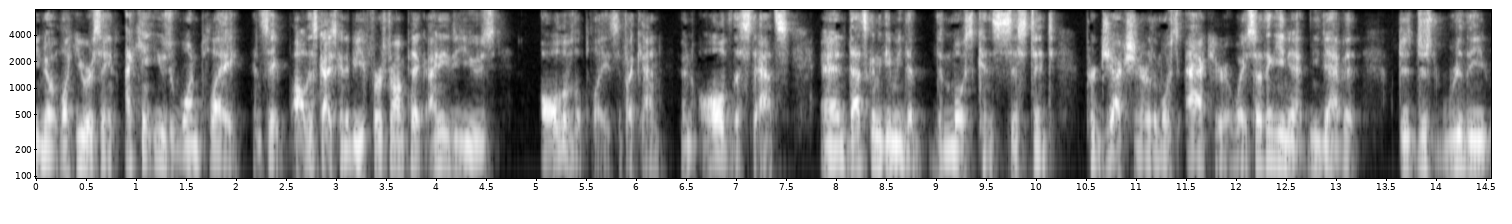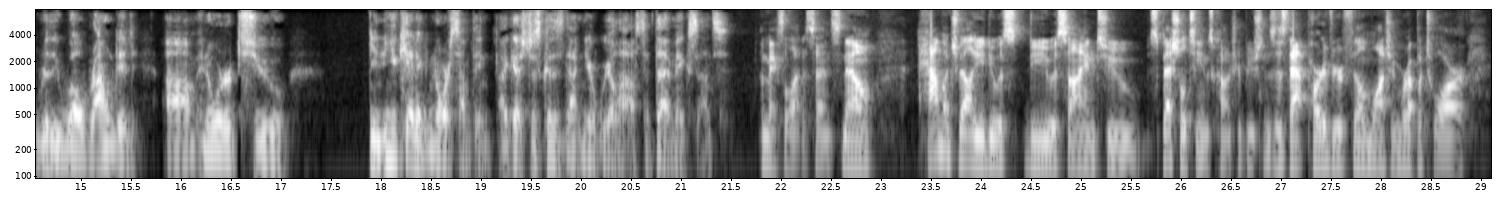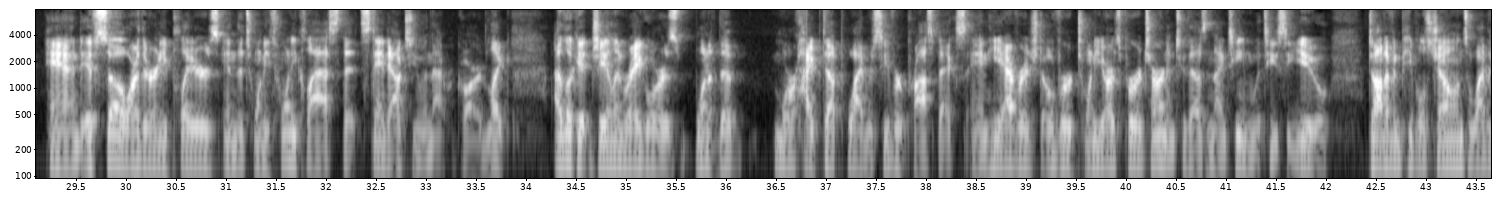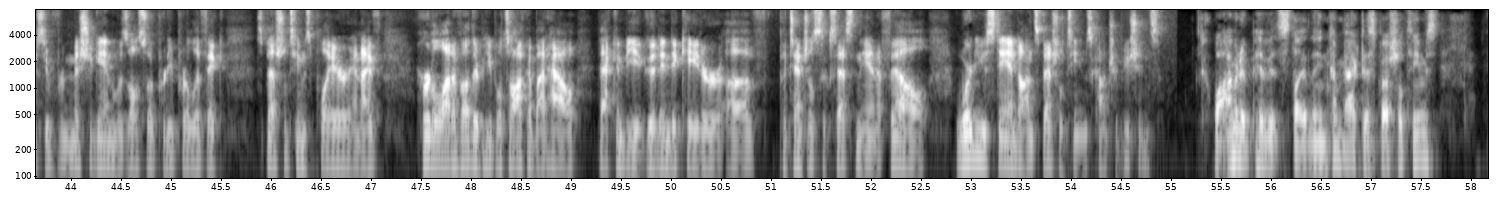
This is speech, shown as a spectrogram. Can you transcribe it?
you know, like you were saying, I can't use one play and say, oh, this guy's going to be a first round pick. I need to use all of the plays if I can and all of the stats. And that's going to give me the, the most consistent projection or the most accurate way. So I think you need to have it just really, really well rounded um, in order to, you, know, you can't ignore something, I guess, just because it's not in your wheelhouse, if that makes sense. That makes a lot of sense. Now, how much value do, do you assign to special teams contributions? Is that part of your film watching repertoire? And if so, are there any players in the 2020 class that stand out to you in that regard? Like, I look at Jalen Reagor as one of the more hyped up wide receiver prospects, and he averaged over 20 yards per return in 2019 with TCU. Donovan Peoples Jones, a wide receiver from Michigan, was also a pretty prolific special teams player, and I've heard a lot of other people talk about how that can be a good indicator of potential success in the NFL. Where do you stand on special teams contributions? Well, I'm going to pivot slightly and come back to special teams.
